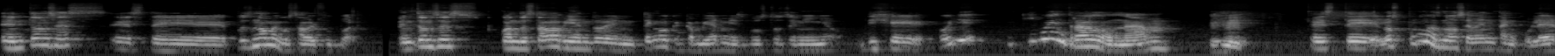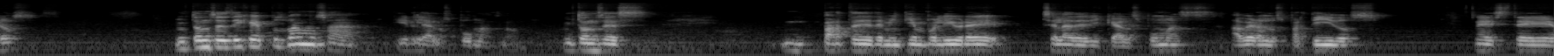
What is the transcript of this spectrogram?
Entonces, este, pues no me gustaba el fútbol. Entonces, cuando estaba viendo en Tengo que cambiar mis gustos de niño, dije, oye, pues voy a entrar a la UNAM. Este, los Pumas no se ven tan culeros. Entonces dije, pues vamos a irle a los Pumas, ¿no? Entonces, parte de mi tiempo libre se la dediqué a los Pumas, a ver a los partidos, este,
